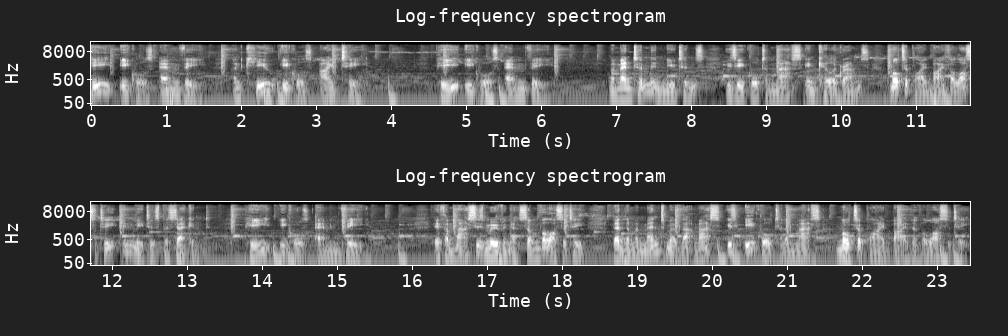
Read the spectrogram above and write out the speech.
P equals mv and Q equals it. P equals mv. Momentum in newtons is equal to mass in kilograms multiplied by velocity in meters per second. P equals mv. If a mass is moving at some velocity, then the momentum of that mass is equal to the mass multiplied by the velocity.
